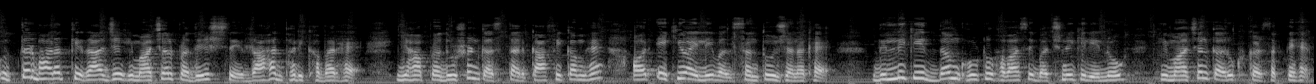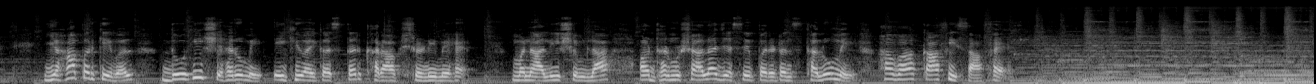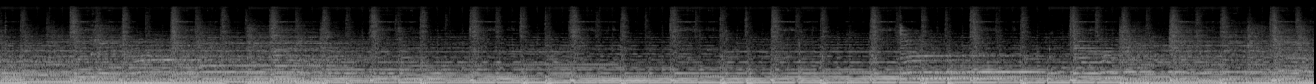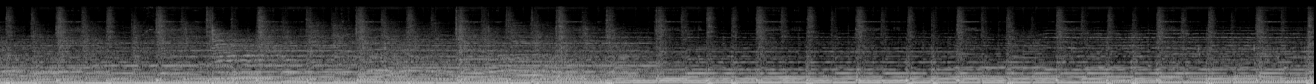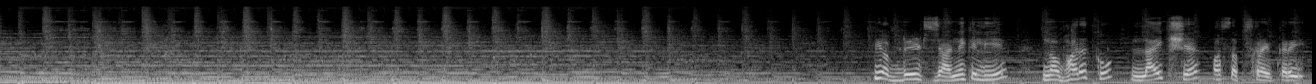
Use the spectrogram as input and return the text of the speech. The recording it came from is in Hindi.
उत्तर भारत के राज्य हिमाचल प्रदेश से राहत भरी खबर है। यहाँ प्रदूषण का स्तर काफ़ी कम है और एक्यूआई लेवल संतोषजनक है। दिल्ली की दम घोटू हवा से बचने के लिए लोग हिमाचल का रुख कर सकते हैं। यहाँ पर केवल दो ही शहरों में एक्यूआई का स्तर खराब श्रेणी में है। मनाली, शिमला और धर्मशाला जैसे पर्यटन स्थलों में हवा काफ़ी साफ़ है। भी अपडेट्स जानने के लिए नवभारत को लाइक शेयर और सब्सक्राइब करें।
